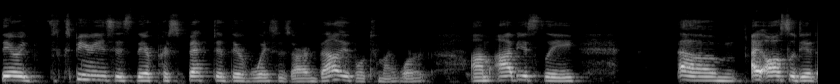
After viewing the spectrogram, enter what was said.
their experiences, their perspective, their voices are invaluable to my work. Um, obviously, um, I also did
